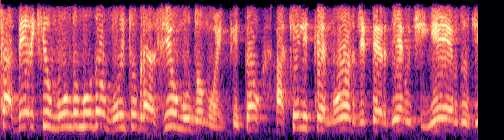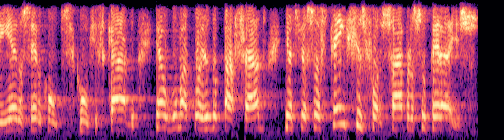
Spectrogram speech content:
saber que o mundo mudou muito, o Brasil mudou muito. Então, aquele temor de perder o dinheiro, do dinheiro ser confiscado, é alguma coisa do passado e as pessoas têm que se esforçar para superar isso.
